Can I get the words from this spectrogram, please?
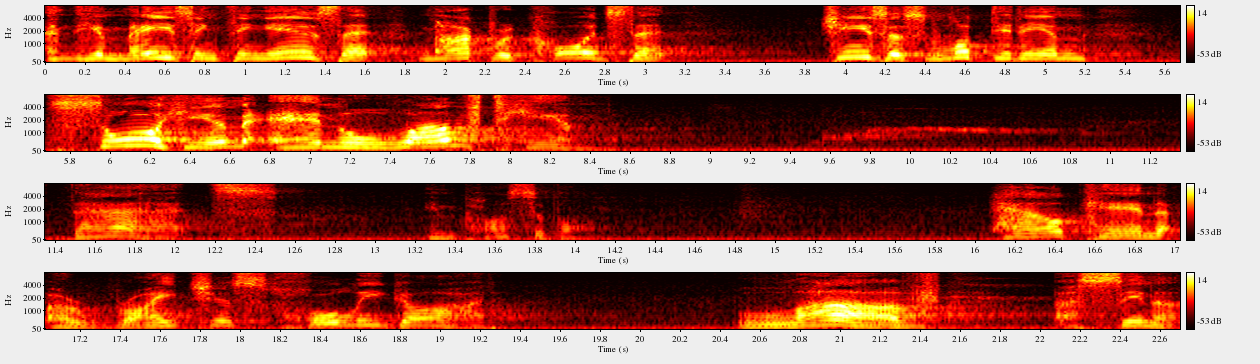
And the amazing thing is that Mark records that Jesus looked at him, saw him, and loved him. That's impossible. How can a righteous, holy God love a sinner?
